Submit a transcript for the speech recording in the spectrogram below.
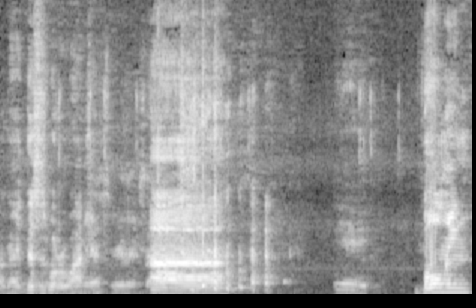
Okay, this is what we're watching. That's really exciting. Uh, Yay. bowling,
